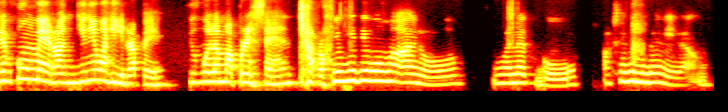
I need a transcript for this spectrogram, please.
Eh kung meron, yun yung mahirap eh. Yung wala ma-present, charot. Yung hindi mo maano, mo let go. Actually, madali lang.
